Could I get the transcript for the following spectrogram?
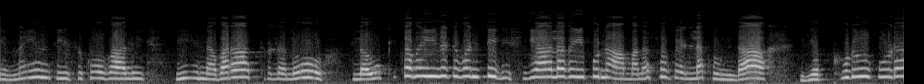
నిర్ణయం తీసుకోవాలి. ఈ నవరాత్రులలో లౌకికమైనటువంటి విషయాల వైపు నా మనసు వెళ్ళకుండా ఎప్పుడూ కూడా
